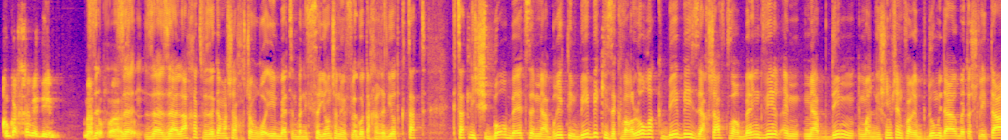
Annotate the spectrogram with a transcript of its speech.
כל כך חרדים מהתופעה זה, הזאת. זה, זה, זה הלחץ, וזה גם מה שאנחנו עכשיו רואים בעצם בניסיון של המפלגות החרדיות, קצת, קצת לשבור בעצם מהברית עם ביבי, כי זה כבר לא רק ביבי, זה עכשיו כבר בן גביר, הם מאבדים, הם מרגישים שהם כבר איבדו מדי הרבה את השליטה,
